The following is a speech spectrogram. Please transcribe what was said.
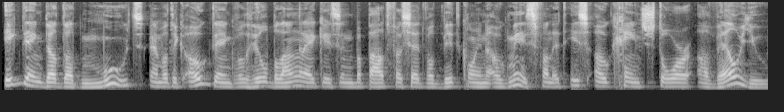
Ik denk dat dat moet. En wat ik ook denk, wat heel belangrijk is, een bepaald facet wat Bitcoin ook mist, van het is ook geen store of value.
